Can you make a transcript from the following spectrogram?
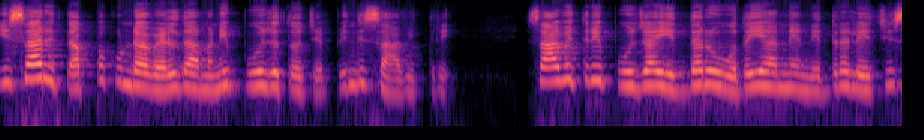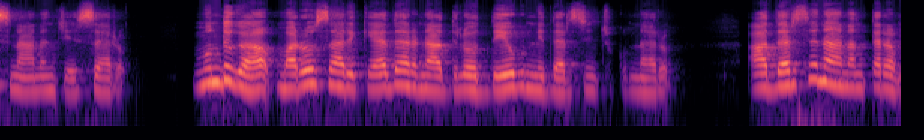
ఈసారి తప్పకుండా వెళ్దామని పూజతో చెప్పింది సావిత్రి. సావిత్రి పూజ ఇద్దరూ ఉదయాన్నే నిద్రలేచి స్నానం చేశారు. ముందుగా మరోసారి కేదారనాథ్లో దేవుణ్ణి దర్శించుకున్నారు. ఆ దర్శనానంతరం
